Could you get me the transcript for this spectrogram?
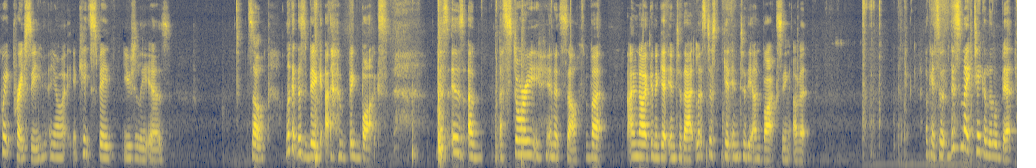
quite pricey. You know, Kate Spade usually is. So look at this big, big box. This is a, a story in itself, but I'm not going to get into that. Let's just get into the unboxing of it. Okay, so this might take a little bit,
